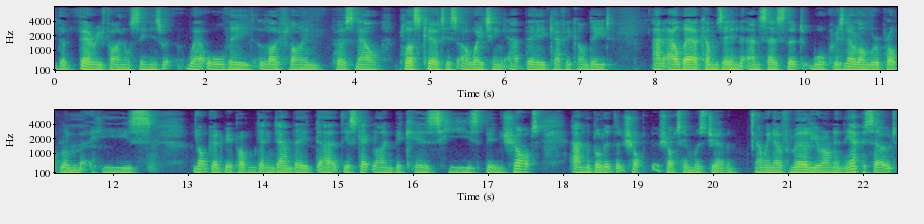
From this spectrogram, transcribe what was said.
the very final scene is where all the Lifeline personnel plus Curtis are waiting at the Cafe Candide and Albert comes in and says that Walker is no longer a problem. He's not going to be a problem getting down the uh, the escape line because he's been shot, and the bullet that shot shot him was German. And we know from earlier on in the episode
